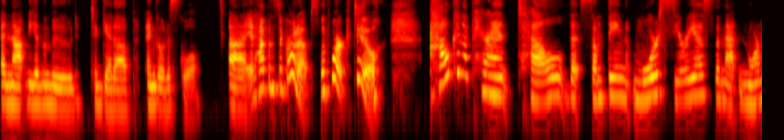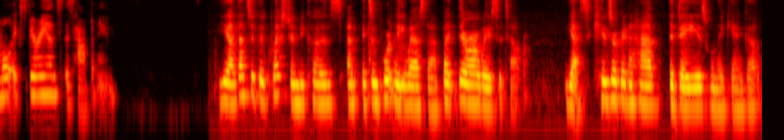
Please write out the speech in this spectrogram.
and not be in the mood to get up and go to school. Uh, it happens to grown-ups with work too. How can a parent tell that something more serious than that normal experience is happening? Yeah, that's a good question because um, it's important that you ask that, but there are ways to tell yes, kids are going to have the days when they can't go.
